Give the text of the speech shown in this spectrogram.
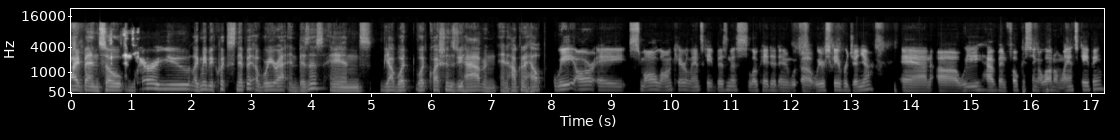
All right, Ben. So where are you? Like maybe a quick snippet of where you're at in business, and yeah, what what questions do you have, and and how can I help? We are a small lawn care landscape business located in uh, Weyers Cave, Virginia, and uh, we have been focusing a lot on landscaping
